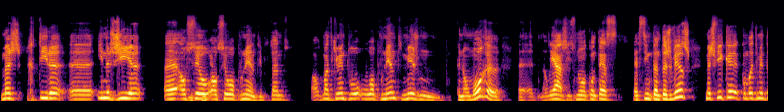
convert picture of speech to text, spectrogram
mas retira uh, energia uh, ao, seu, ao seu oponente. E, portanto, automaticamente o, o oponente, mesmo que não morra, uh, aliás, isso não acontece assim tantas vezes, mas fica completamente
